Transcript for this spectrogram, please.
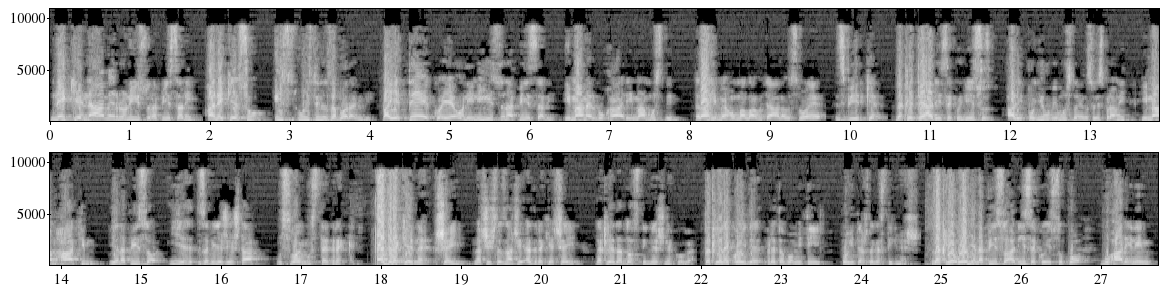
Neke namjerno nisu napisali, a neke su ist, u istinu zaboravili. Pa je te koje oni nisu napisali, imam al-Buhari, imam muslim, rahimahum Allahu ta'ala u svoje zbirke, dakle, te hadise koji nisu, ali po njihovim uslovima su ispravni, imam Hakim je napisao i je zabilježio šta? U svojemu stedrek. Edrek je ne, šeji. Znači, što znači edrek je šeji? Dakle, da dostigneš nekoga. Dakle, neko ide pred tobom i ti pohitaš da ga stigneš. Dakle, on je napisao hadise koji su po Buharinim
